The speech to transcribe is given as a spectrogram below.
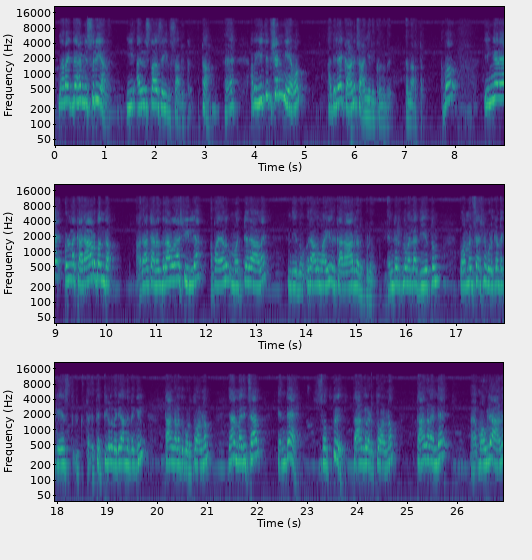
എന്ന് പറഞ്ഞാൽ ഇദ്ദേഹം മിസ്രിയാണ് ഈ അൽ ഉസ്താദ് സയ്യിദ് സാബിക്ക് കേട്ടോ ഏഹ് അപ്പൊ ഈജിപ്ഷ്യൻ നിയമം അതിലേക്കാണ് ചാഞ്ഞിരിക്കുന്നത് എന്നർത്ഥം അപ്പോൾ ഇങ്ങനെ ഉള്ള കരാർ ബന്ധം ഒരാൾക്ക് അനന്തരാവകാശം ഇല്ല അപ്പൊ അയാൾ മറ്റൊരാളെ എന്ത് ചെയ്യുന്നു ഒരാളുമായി ഒരു കരാറിൽ ഏർപ്പെടും എൻ്റെ അടുത്ത് നിന്ന് വല്ല ദീയത്തും കോമ്പൻസേഷൻ കൊടുക്കേണ്ട കേസ് തെറ്റുകൾ വരികയാണെന്നുണ്ടെങ്കിൽ താങ്കൾ അത് കൊടുത്തോളണം. ഞാൻ മരിച്ചാൽ എന്റെ സ്വത്ത് താങ്കൾ എടുത്തോളണം. താങ്കൾ എന്റെ മൗലാണ്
